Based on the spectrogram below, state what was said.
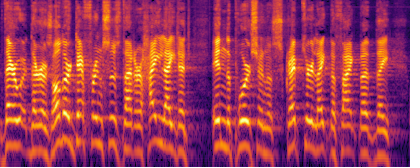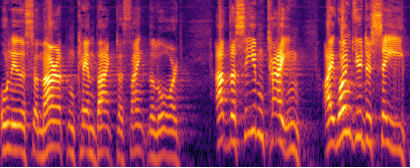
there, there is other differences that are highlighted in the portion of Scripture, like the fact that they, only the Samaritan came back to thank the Lord. At the same time, I want you to see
